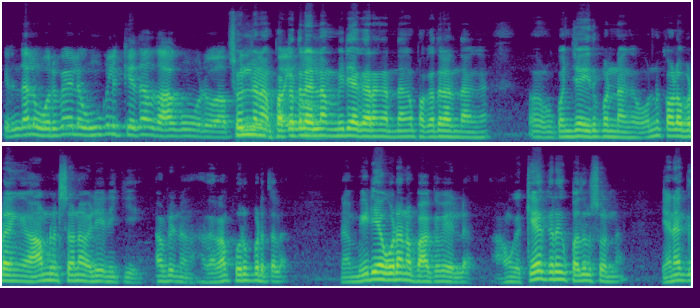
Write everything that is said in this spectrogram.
இருந்தாலும் ஒருவேளை உங்களுக்கு ஏதாவது ஆகும் ஒரு சொல்லு நான் பக்கத்தில் எல்லாம் மீடியாக்காரங்க இருந்தாங்க பக்கத்தில் இருந்தாங்க. கொஞ்சம் இது பண்ணாங்க. ஒன்றும் கவலைப்படாதீங்க. ஆம்புலன்ஸ் வேணால் வெளியே நிற்கி அப்படின்னா அதெல்லாம் பொருட்படுத்தலை. நான் மீடியா கூட நான் பார்க்கவே இல்லை. அவங்க கேட்குறதுக்கு பதில் சொன்னேன். எனக்கு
